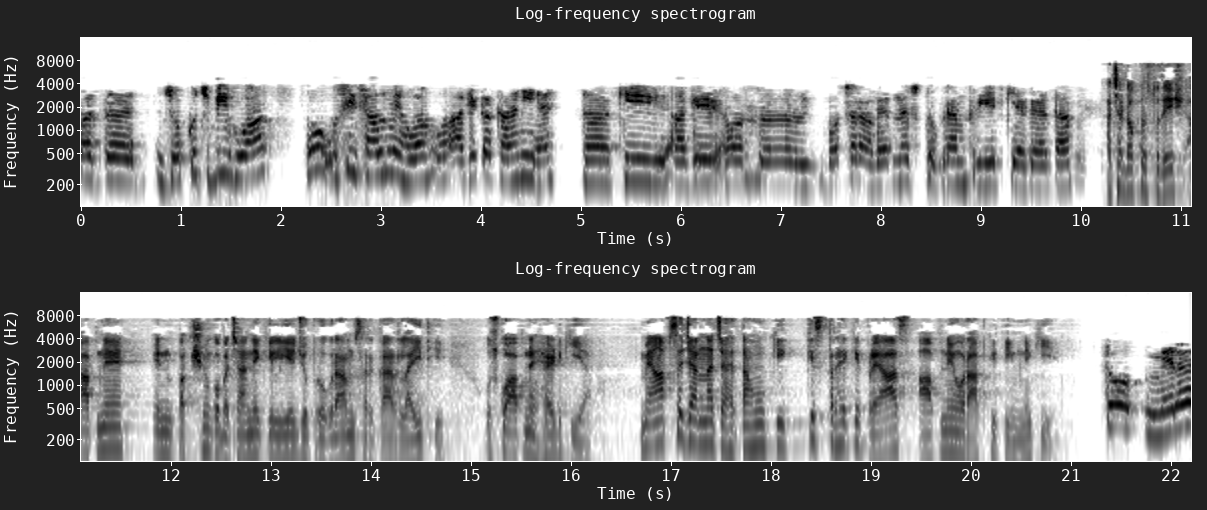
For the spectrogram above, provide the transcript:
पर जो कुछ भी हुआ वो उसी साल में हुआ। वो आगे का कहानी है कि आगे और बहुत सारा अवेयरनेस प्रोग्राम क्रिएट किया गया था। अच्छा डॉक्टर सुरेश आपने इन पक्षियों को बचाने के लिए जो प्रोग्राम सरकार लाई थी उसको आपने हेड किया। मैं आपसे जानना चाहता हूँ कि किस तरह के प्रयास आपने और आपकी टीम ने किए? तो मेरा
